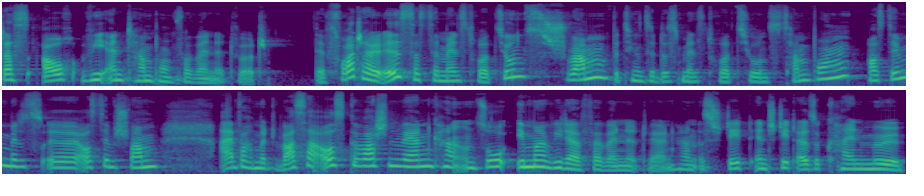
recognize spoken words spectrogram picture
das auch wie ein Tampon verwendet wird. Der Vorteil ist, dass der Menstruationsschwamm bzw. das Menstruationstampon aus dem, äh, aus dem Schwamm einfach mit Wasser ausgewaschen werden kann und so immer wieder verwendet werden kann. Es steht, entsteht also kein Müll.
